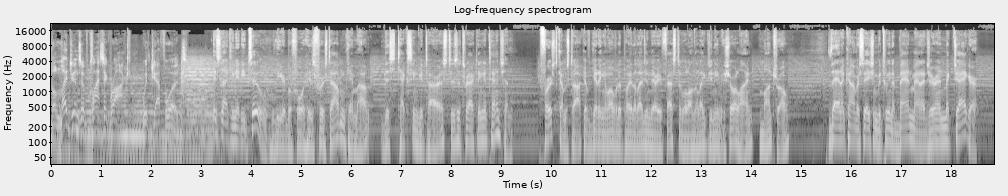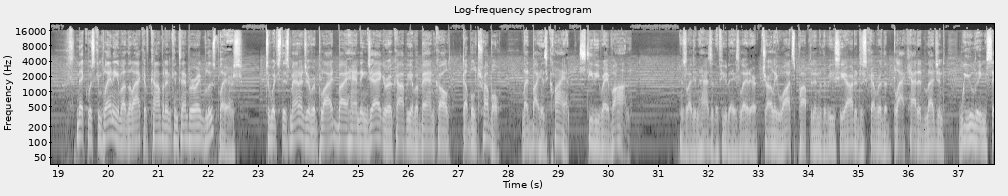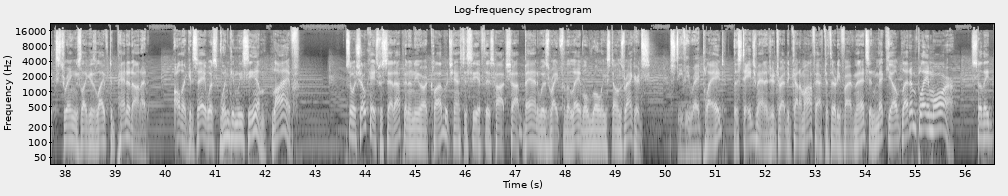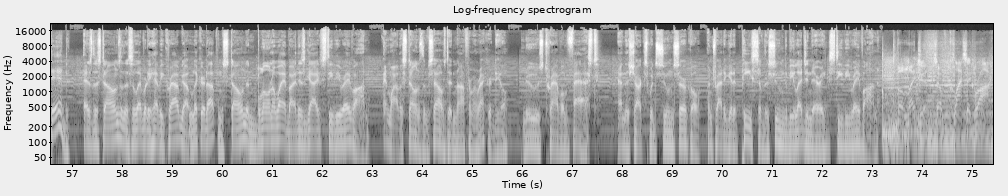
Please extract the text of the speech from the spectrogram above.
The Legends of Classic Rock with Jeff Woods. It's 1982, the year before his first album came out. This Texan guitarist is attracting attention. First comes talk of getting him over to play the legendary festival on the Lake Geneva shoreline, Montreux. Then a conversation between a band manager and Mick Jagger. Mick was complaining about the lack of competent contemporary blues players, to which this manager replied by handing Jagger a copy of a band called Double Trouble, led by his client, Stevie Ray Vaughan. As legend has it, a few days later, Charlie Watts popped it into the VCR to discover the black hatted legend wielding six strings like his life depended on it. All they could say was, When can we see him? Live. So a showcase was set up in a New York club, a chance to see if this hot shot band was right for the label Rolling Stones Records. Stevie Ray played. The stage manager tried to cut him off after 35 minutes, and Mick yelled, Let him play more. So they did. As the Stones and the celebrity heavy crowd got liquored up and stoned and blown away by this guy, Stevie Ray Vaughan. And while the Stones themselves didn't offer him a record deal, news traveled fast, and the Sharks would soon circle and try to get a piece of the soon to be legendary Stevie Ray Vaughan. The Legends of Classic Rock.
